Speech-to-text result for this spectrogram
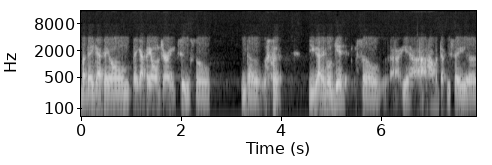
but they got their own they got their own journey too so you know you got to go get it so uh, yeah I, I would definitely say uh,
